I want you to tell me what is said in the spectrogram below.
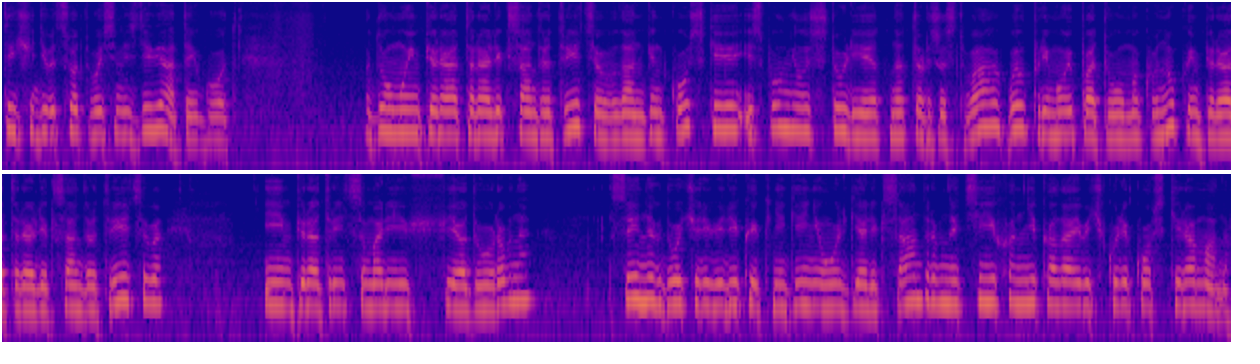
1989 год. Дому императора Александра III в Лангенкоске исполнилось сто лет. На торжествах был прямой потомок, внук императора Александра III и императрица Мария Феодоровна – сын их дочери великой княгини Ольги Александровны Тихон Николаевич Куликовский-Романов.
